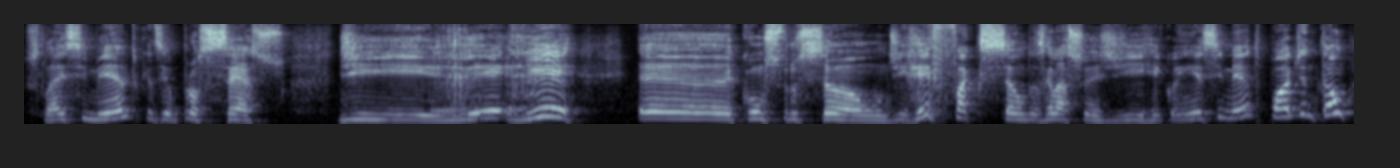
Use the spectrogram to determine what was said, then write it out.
Esclarecimento quer dizer o processo de reconstrução, re, eh, de refacção das relações de reconhecimento pode então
